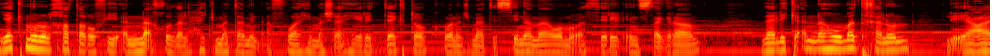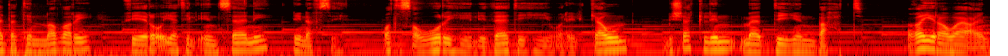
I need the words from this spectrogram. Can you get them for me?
يكمن الخطر في أن نأخذ الحكمة من أفواه مشاهير التيك توك ونجمات السينما ومؤثري الإنستغرام ذلك أنه مدخل لإعادة النظر في رؤية الإنسان لنفسه وتصوره لذاته وللكون بشكل مادي بحت غير واع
